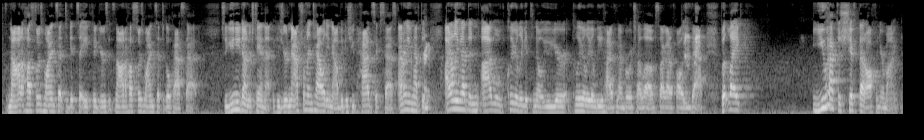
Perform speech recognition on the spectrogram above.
It's not a hustler's mindset to get to eight figures. It's not a hustler's mindset to go past that. So you need to understand that because your natural mentality now, because you've had success. I don't even have to. Right. I don't even have to. I will clearly get to know you. You're clearly a Lee Hive member, which I love. So I got to follow you back. But like, you have to shift that off in your mind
